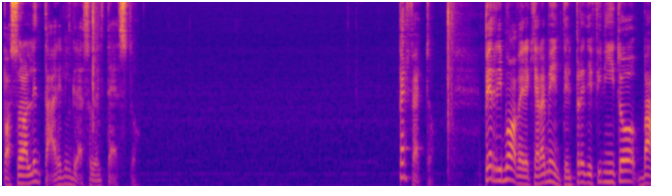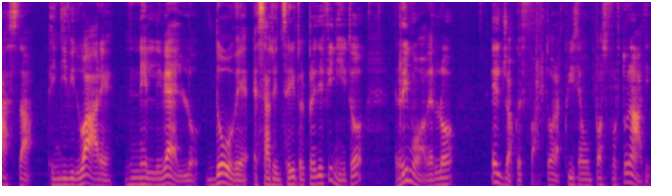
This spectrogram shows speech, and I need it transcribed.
posso rallentare l'ingresso del testo. Perfetto. Per rimuovere chiaramente il predefinito basta individuare nel livello dove è stato inserito il predefinito, rimuoverlo e il gioco è fatto. Ora qui siamo un po' sfortunati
